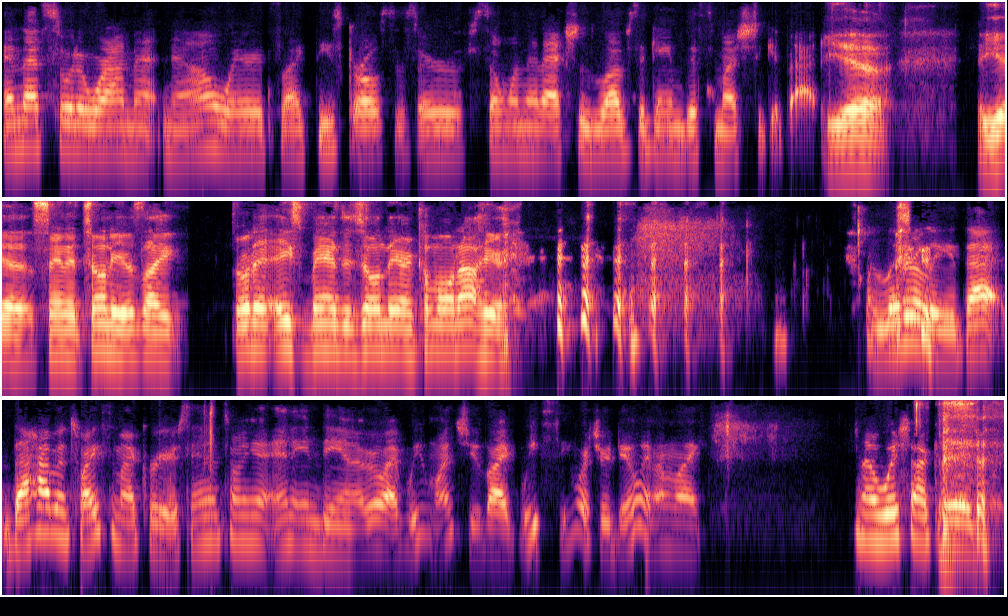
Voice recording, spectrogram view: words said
And that's sort of where I'm at now, where it's like these girls deserve someone that actually loves the game this much to give back. Yeah. Yeah. San Antonio is like, throw that ace bandage on there and come on out here. Literally, that that happened twice in my career, San Antonio and Indiana. They're like, We want you, like, we see what you're doing. I'm like, I wish I could.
